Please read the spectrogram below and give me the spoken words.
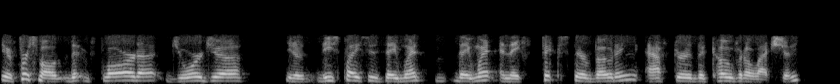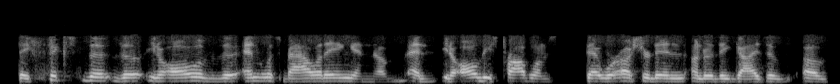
you know first of all, the, Florida, Georgia, you know these places they went they went and they fixed their voting after the COVID election. They fixed the the you know all of the endless balloting and uh, and you know all these problems that were ushered in under the guise of of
